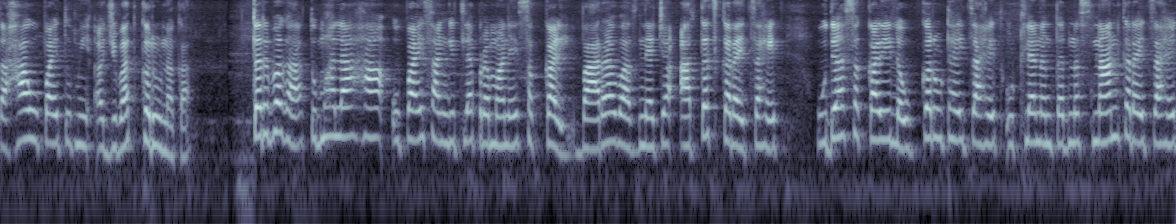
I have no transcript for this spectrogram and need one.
तर हा उपाय तुम्ही अजिबात करू नका. तर बघा तुम्हाला हा उपाय सांगितल्याप्रमाणे सकाळी बारा वाजण्याच्या आतच करायचा आहेत. उद्या सकाळी लवकर उठायचं आहेत. उठल्यानंतरनं स्नान करायचं आहेत.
